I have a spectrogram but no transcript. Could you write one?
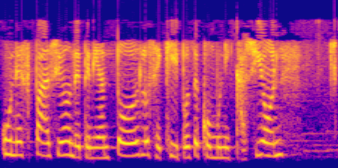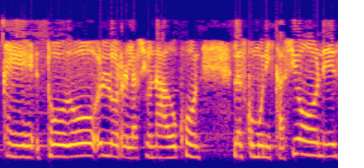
un espacio donde tenían todos los equipos de comunicación, eh, todo lo relacionado con las comunicaciones,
